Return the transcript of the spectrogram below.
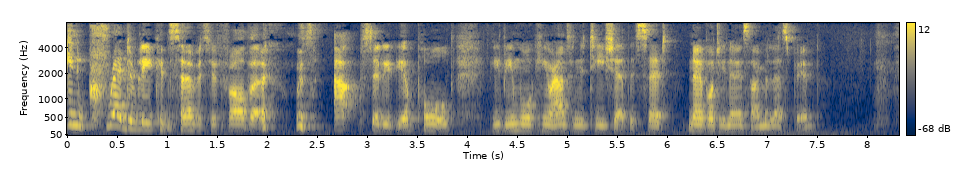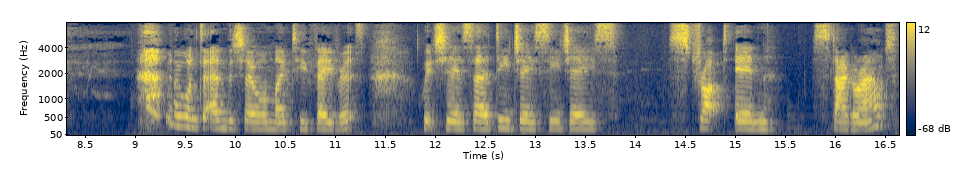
incredibly conservative father was absolutely appalled. He'd been walking around in a t-shirt that said, "Nobody knows I'm a lesbian." I want to end the show on my two favourites, which is uh, DJ CJ's Strut In, Stagger Out.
